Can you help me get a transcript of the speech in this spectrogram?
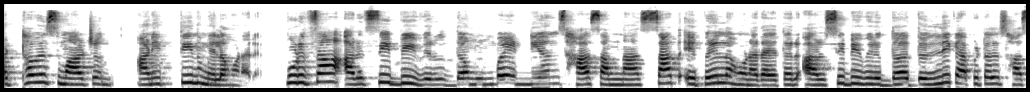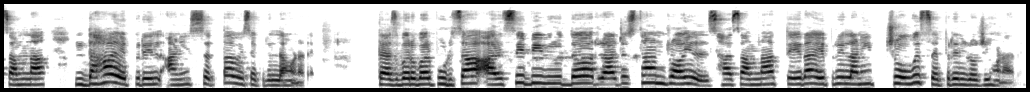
अठ्ठावीस मार्च आणि तीन मे ला होणार आहे. पुढचा आरसीबी विरुद्ध मुंबई इंडियन्स हा सामना सात एप्रिलला होणार आहे. तर आरसीबी विरुद्ध दिल्ली कॅपिटल्स हा सामना दहा एप्रिल आणि सत्तावीस एप्रिलला होणार आहे. त्याचबरोबर पुढचा आरसीबी विरुद्ध राजस्थान रॉयल्स हा सामना तेरा एप्रिल आणि चोवीस एप्रिल रोजी होणार आहे.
